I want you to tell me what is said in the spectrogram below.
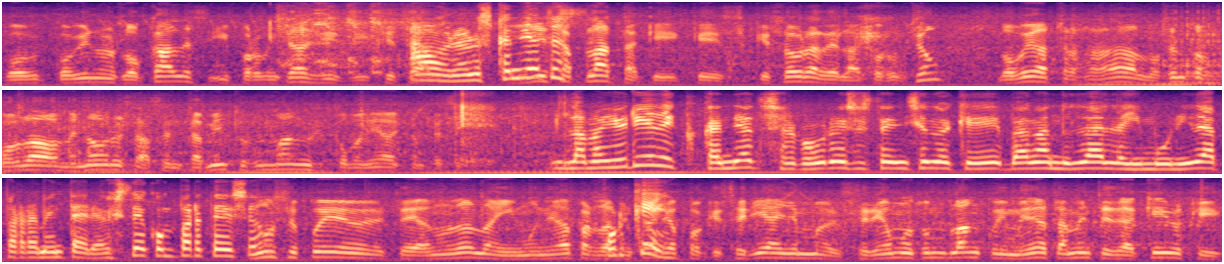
go- gobiernos locales y provinciales y distritales. Ahora, los Y candidatos- esa plata que, que, que sobra de la corrupción lo voy a trasladar a los centros poblados menores, asentamientos humanos y comunidades campesinas. La mayoría de candidatos al Congreso están diciendo que van a anular la inmunidad parlamentaria. ¿Usted comparte eso? No se puede este, anular la inmunidad parlamentaria qué? porque seríamos, seríamos un blanco inmediatamente de aquellos que,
